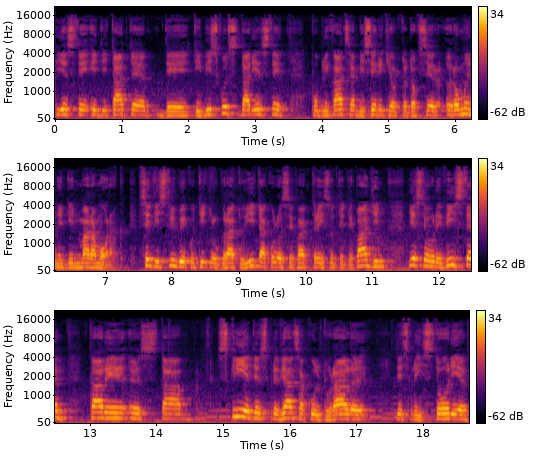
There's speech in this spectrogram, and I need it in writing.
este editată de Tibiscus, dar este publicația Bisericii Ortodoxe Române din Maramorac. Se distribuie cu titlul gratuit, acolo se fac 300 de pagini. Este o revistă care uh, sta scrie despre viața culturală, despre istorie,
